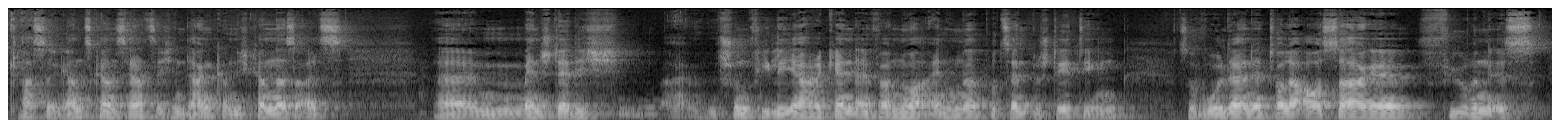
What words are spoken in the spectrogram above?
Klasse, ganz, ganz herzlichen Dank. Und ich kann das als äh, Mensch, der dich äh, schon viele Jahre kennt, einfach nur 100 Prozent bestätigen. Sowohl deine tolle Aussage, führen ist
